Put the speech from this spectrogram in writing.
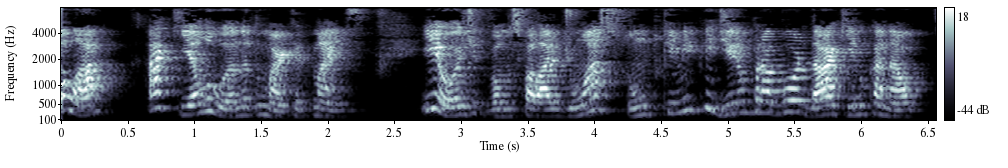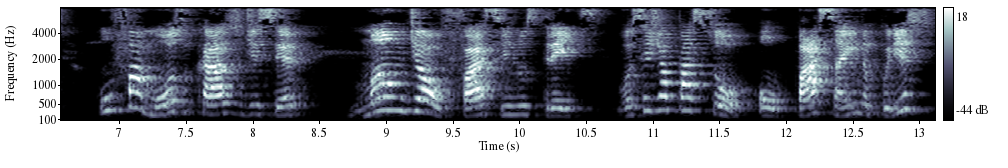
Olá, aqui é a Luana do Market Minds e hoje vamos falar de um assunto que me pediram para abordar aqui no canal: o famoso caso de ser mão de alface nos trades. Você já passou ou passa ainda por isso?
